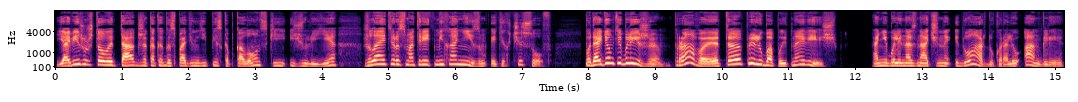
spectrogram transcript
«Я вижу, что вы так же, как и господин епископ Колонский и Жюлие, желаете рассмотреть механизм этих часов. Подойдемте ближе. Право, это прелюбопытная вещь. Они были назначены Эдуарду, королю Англии,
